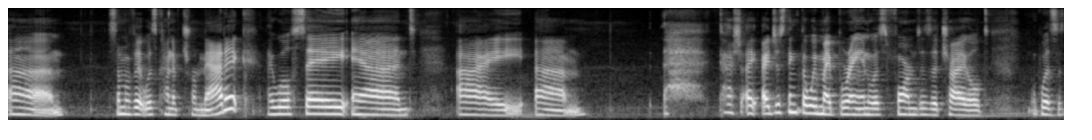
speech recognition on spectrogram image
um, some of it was kind of traumatic, I will say, and I, um, gosh, I, I just think the way my brain was formed as a child was a,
